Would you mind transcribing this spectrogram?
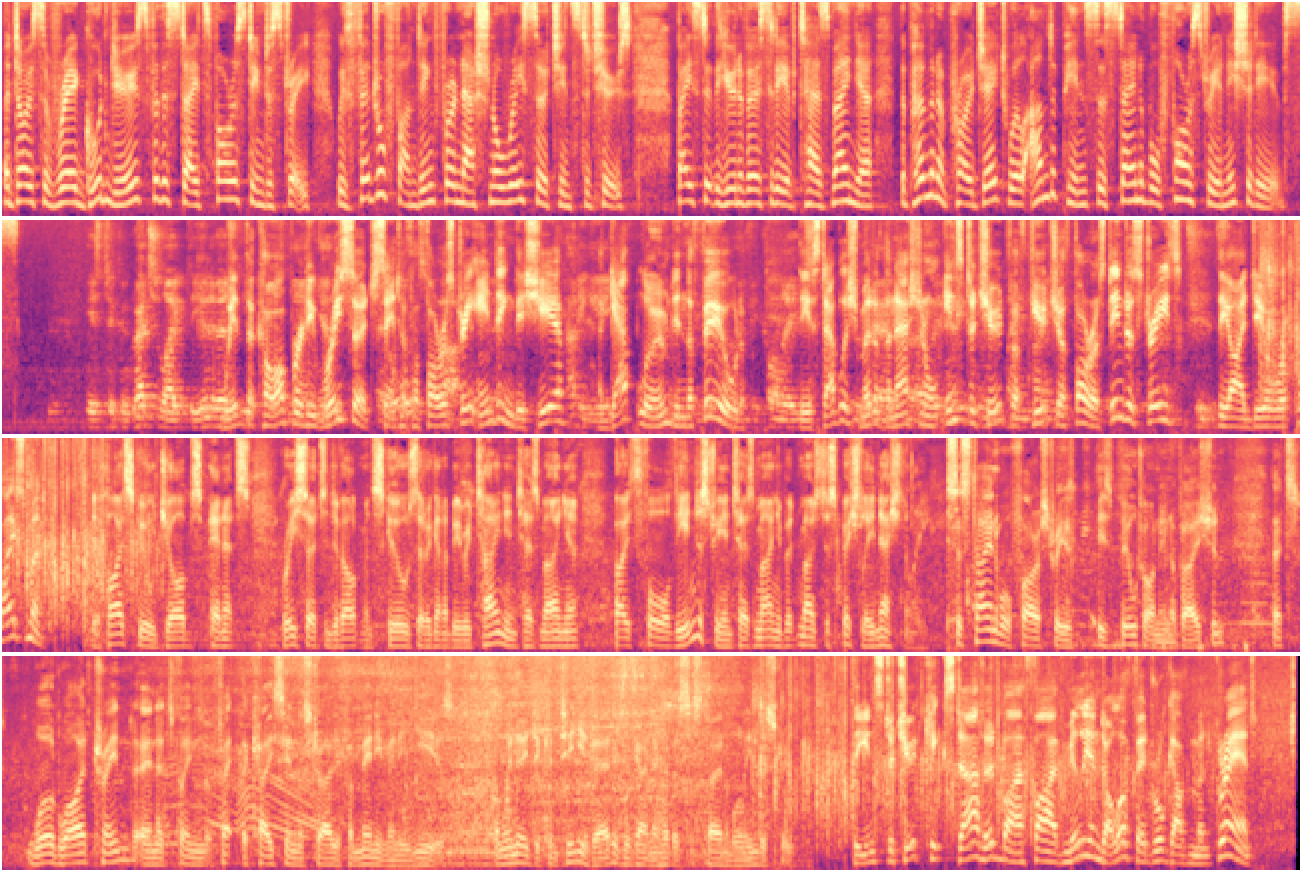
A dose of rare good news for the state's forest industry, with federal funding for a national research institute. Based at the University of Tasmania, the permanent project will underpin sustainable forestry initiatives is to congratulate the University With the Cooperative Research Centre for Forestry ending this year, a gap loomed in the field. The establishment of the National Institute for Future Forest Industries, the ideal replacement. The high skilled jobs and its research and development skills that are going to be retained in Tasmania, both for the industry in Tasmania but most especially nationally. Sustainable forestry is, is built on innovation. That's worldwide trend and it's been fact the case in Australia for many, many years. And we need to continue that if we're going to have a sustainable industry. The Institute kick-started by a $5 million federal government grant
